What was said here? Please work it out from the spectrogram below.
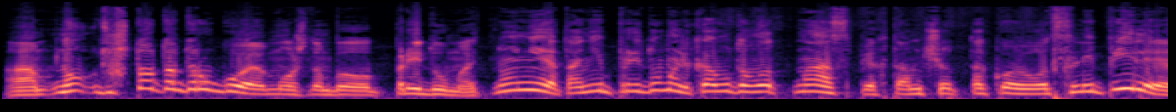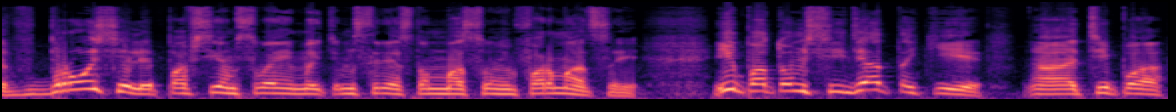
А, ну, что-то другое можно было придумать. Ну, нет, они придумали кого-то вот наспех, там что-то такое вот слепили, вбросили по всем своим этим средствам массовой информации, и потом сидят такие, а, типа,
